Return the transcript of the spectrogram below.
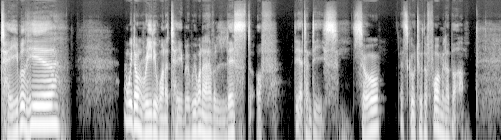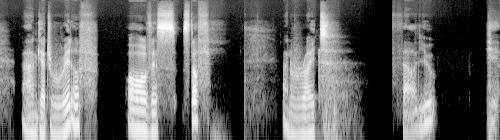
table here, and we don't really want a table. We want to have a list of the attendees. So let's go to the formula bar and get rid of all this stuff and write value here.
